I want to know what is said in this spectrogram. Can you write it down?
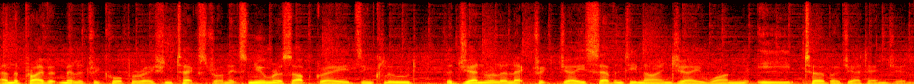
and the private military corporation Textron. Its numerous upgrades include the General Electric J79J1E turbojet engine,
